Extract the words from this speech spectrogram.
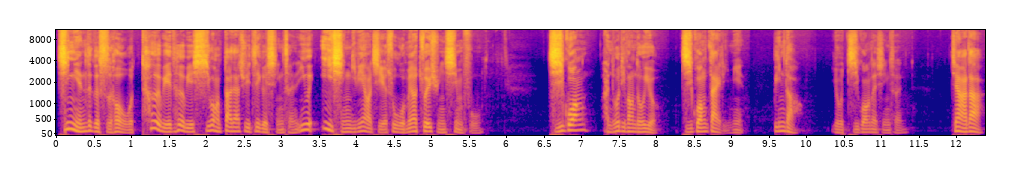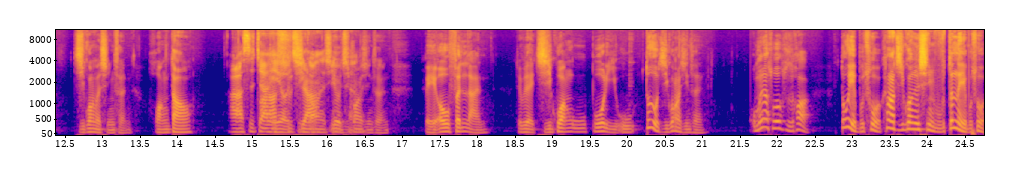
今年这个时候，我特别特别希望大家去这个行程？因为疫情一定要结束，我们要追寻幸福。极光很多地方都有，极光带里面，冰岛有极光的行程，加拿大极光的行程，黄刀、阿拉斯加也有极光的行程，北欧芬兰对不对？极光屋、玻璃屋都有极光的行程。我们要说实话。都也不错，看到极光就幸福，真的也不错。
